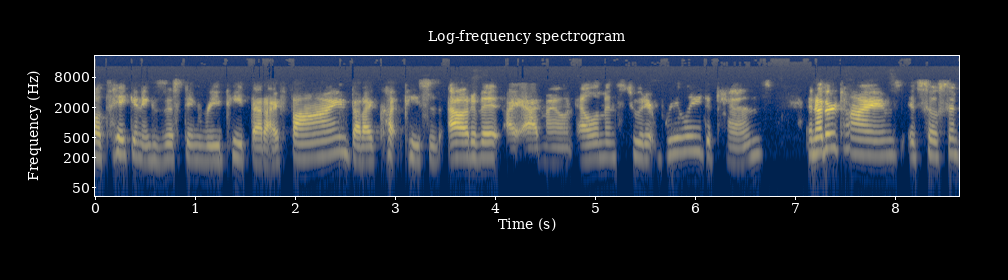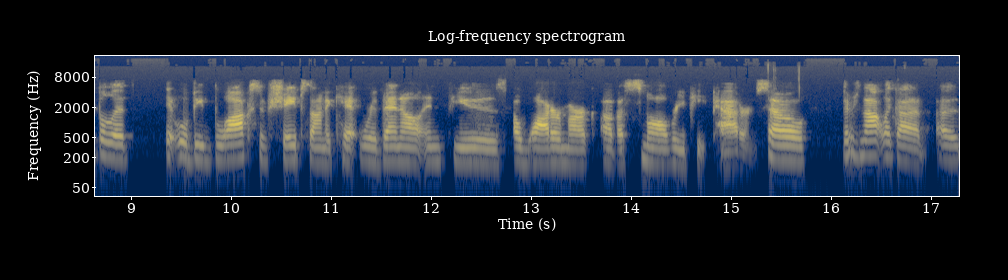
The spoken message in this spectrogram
I'll take an existing repeat that I find, but I cut pieces out of it. I add my own elements to it. It really depends. And other times it's so simple it it will be blocks of shapes on a kit where then I'll infuse a watermark of a small repeat pattern. So there's not like a, a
